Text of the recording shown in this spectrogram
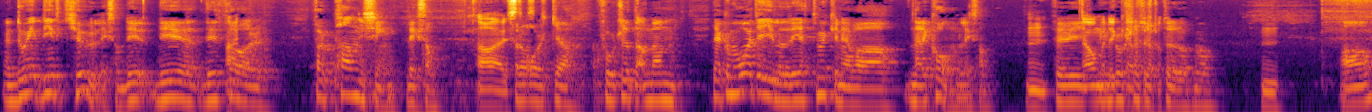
men det är inte kul liksom. Det, det, det är för, för punishing liksom. Ja, För att orka fortsätta. Men jag kommer ihåg att jag gillade det jättemycket när, jag var, när det kom. Liksom. Mm. För vi, Ja, min brorsa jag köpte det då. kommer jag. Mm. Ja.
